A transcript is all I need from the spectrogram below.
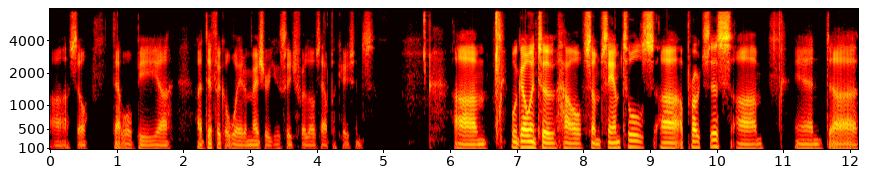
Uh, so that will be a difficult way to measure usage for those applications. Um, we'll go into how some SAM tools uh, approach this. Um, and uh,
